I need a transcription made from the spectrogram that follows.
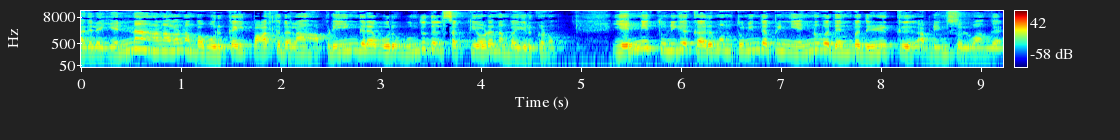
அதில் என்ன ஆனாலும் நம்ம ஒரு கை பார்த்துடலாம் அப்படிங்கிற ஒரு உந்துதல் சக்தியோடு நம்ம இருக்கணும். எண்ணி துணிக கருமம் துணிந்த பின் எண்ணுவதென்பது இழுக்கு அப்படின்னு சொல்லுவாங்க.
